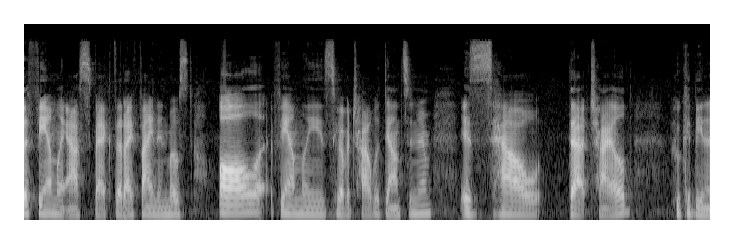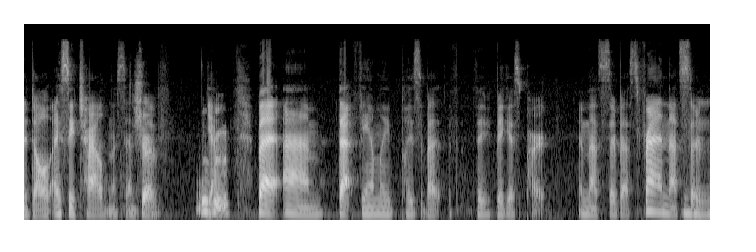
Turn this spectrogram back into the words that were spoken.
the family aspect that I find in most all families who have a child with Down syndrome is how that child, who could be an adult, I say child in the sense Sure. of mm-hmm. yeah, but um, that family plays the be- the biggest part, and that's their best friend, that's their mm-hmm.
